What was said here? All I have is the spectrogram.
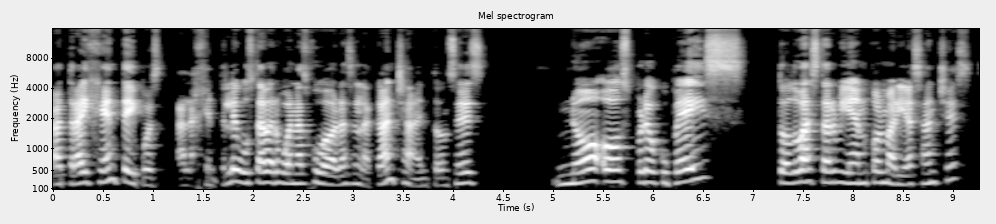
atrae gente y pues a la gente le gusta ver buenas jugadoras en la cancha. Entonces, no os preocupéis, todo va a estar bien con María Sánchez,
